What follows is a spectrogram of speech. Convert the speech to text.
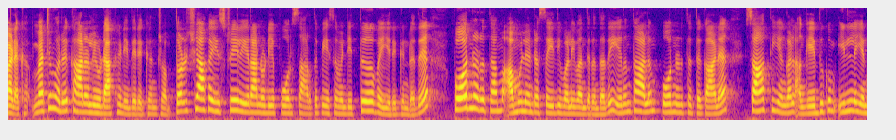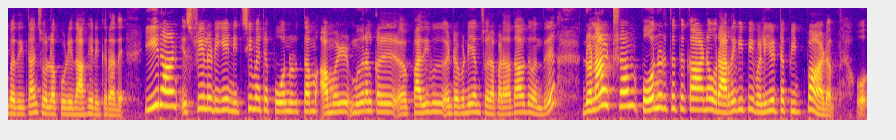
வணக்கம். மற்றும் ஒரு காணொலியூடாக இணைந்திருக்கின்றோம். தொடர்ச்சியாக இஸ்ரேல் ஈரானுடைய போர் சார்ந்து பேச வேண்டிய தேவை இருக்கின்றது. போர் நிறுத்தம் அமுல் என்ற செய்தி வெளிவந்திருந்தது. இருந்தாலும் போர் நிறுத்தத்துக்கான சாத்தியங்கள் அங்கு எதுவும் இல்லை என்பதைத்தான் சொல்லக்கூடியதாக இருக்கிறது. ஈரான் இஸ்ரேலிடையே நிச்சயமற்ற போர் நிறுத்தம் அமுல் மீறல்கள் பதிவு என்ற விடயம் சொல்லப்படுது. அதாவது வந்து டொனால்ட் ட்ரம்ப் போர் நிறுத்தத்துக்கான ஒரு அறிவிப்பை வெளியிட்ட பிற்பாடு ஓ-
